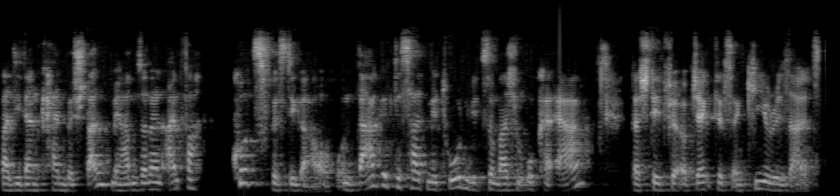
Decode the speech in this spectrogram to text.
weil die dann keinen Bestand mehr haben, sondern einfach kurzfristiger auch. Und da gibt es halt Methoden wie zum Beispiel OKR, das steht für Objectives and Key Results.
